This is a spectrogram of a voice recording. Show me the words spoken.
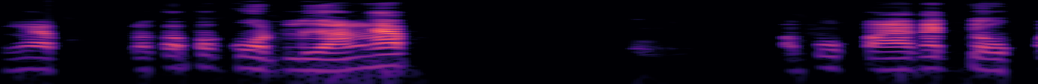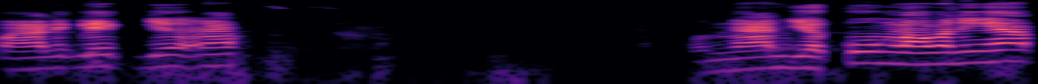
นี่ครับแล้วก็ปรากฏเหลืองครับเอาพวกปลากระจกปลาเล็ก ๆ เยอะนะครับ ผลงานเหยื่อกุ้งเราวันนี้ครับ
